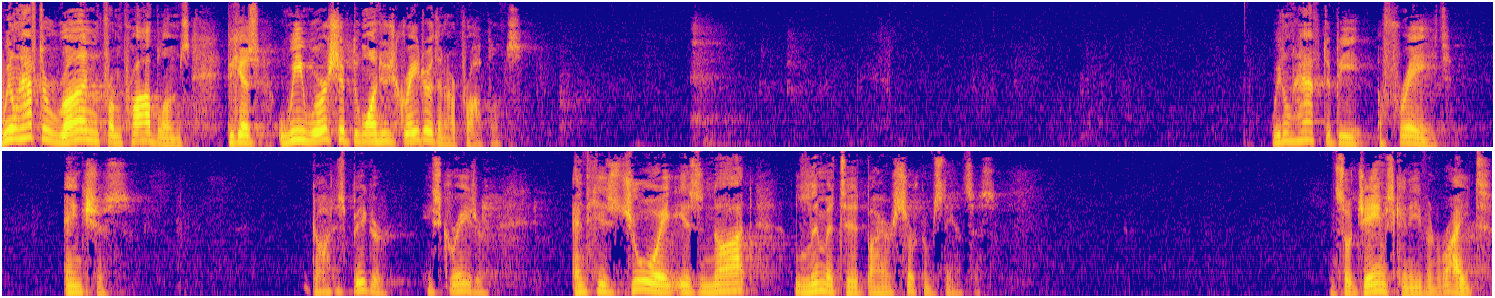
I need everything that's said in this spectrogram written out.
We don't have to run from problems because we worship the one who's greater than our problems. We don't have to be afraid, anxious. God is bigger, He's greater. And His joy is not limited by our circumstances. And so James can even write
